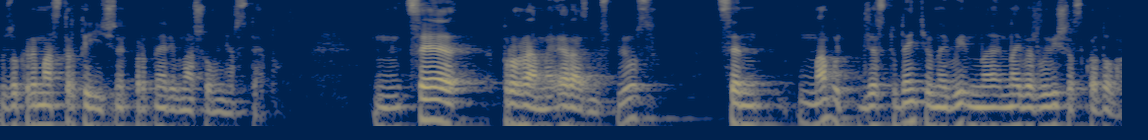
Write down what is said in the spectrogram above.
зокрема стратегічних партнерів нашого університету. Це програми Erasmus+, це, мабуть, для студентів найважливіша складова.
